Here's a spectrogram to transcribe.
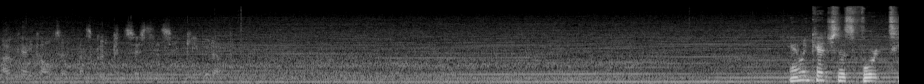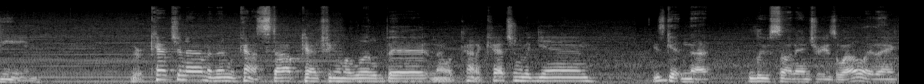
Okay, Colton. That's good consistency. Keep it up. Can we catch this 14? We were catching him, and then we kind of stopped catching him a little bit. Now we're kind of catching him again. He's getting that loose on entry as well, I think.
